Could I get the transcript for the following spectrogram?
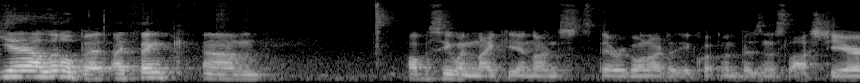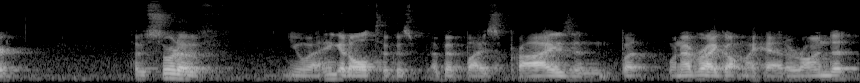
Yeah, a little bit. I think um, obviously when Nike announced they were going out of the equipment business last year, I was sort of, you know, I think it all took us a bit by surprise. And but whenever I got my head around it,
